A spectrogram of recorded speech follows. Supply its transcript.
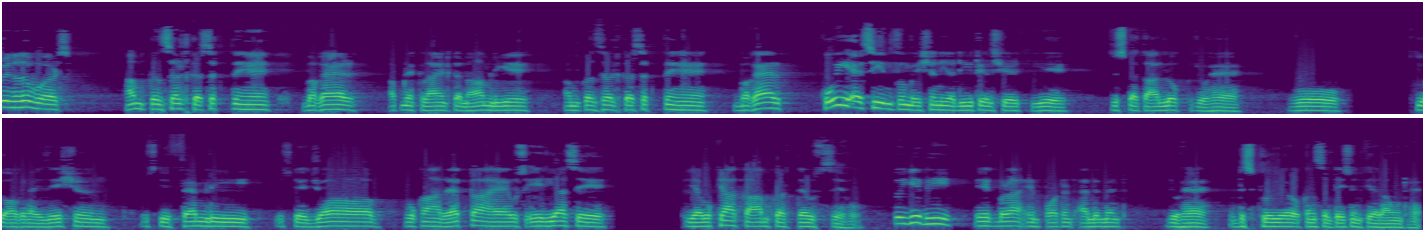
تو ان ادر ورڈس ہم کنسلٹ کر سکتے ہیں بغیر اپنے کلائنٹ کا نام لیے، ہم کنسلٹ کر سکتے ہیں بغیر کوئی ایسی انفارمیشن یا ڈیٹیل شیئر کیے جس کا تعلق جو ہے وہ اس کی آرگنائزیشن اس کی فیملی اس کے جاب وہ کہاں رہتا ہے، اس ایریا سے، یا وہ کیا کام کرتا ہے اس سے ہو۔ تو یہ بھی ایک بڑا امپورٹنٹ ایلیمنٹ جو ہے ڈسکلوئر اور کنسلٹیشن کے اراؤنڈ ہے۔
